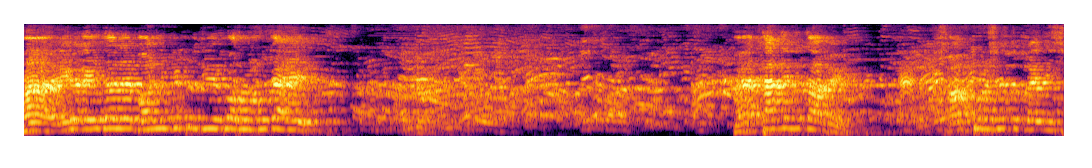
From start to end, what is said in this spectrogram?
হ্যাঁ এই ধরনের বর্ণিক দিয়ে প্রথম মুজাহিদ। হ্যাঁ তাতে দিতে হবে? সব পুরুষের তো পাই দিছ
